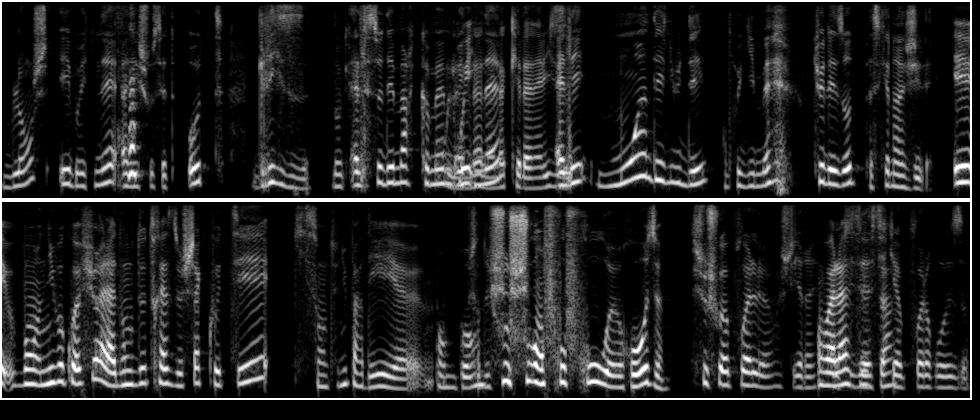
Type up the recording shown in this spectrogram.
blanches, et Britney a les chaussettes hautes grises. Donc elle se démarque quand même, là Britney. là là, quelle analyse. Elle est moins dénudée, entre guillemets, que les autres parce qu'elle a un gilet. Et bon, niveau coiffure, elle a donc deux tresses de chaque côté qui sont tenues par des euh, de chouchous en froufrou euh, rose. Chouchou à poil, je dirais. Voilà, c'est ça. à poil rose.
